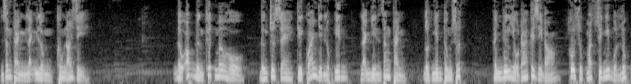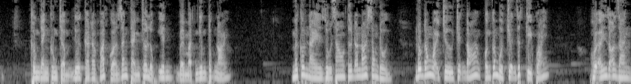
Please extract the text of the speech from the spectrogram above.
Dân Thành lạnh lùng, không nói gì. Đầu óc đừng khiết mơ hồ, Đứng trước xe, kỳ quái nhìn Lục Yên, Lại nhìn Giang Thành, Đột nhiên thông suốt. Hình như hiểu ra cái gì đó, Cô sụp mắt suy nghĩ một lúc. Không nhanh không chậm đưa caravat của Giang Thành cho Lục Yên Về mặt nghiêm túc nói. Mấy câu này dù sao tớ đã nói xong rồi. Lúc đó ngoại trừ chuyện đó Còn có một chuyện rất kỳ quái. Hồi ấy rõ ràng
